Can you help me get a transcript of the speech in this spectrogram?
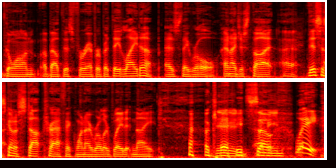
go on about this forever, but they light up as they roll, and I just thought this is gonna stop traffic when I rollerblade at night. okay, Dude, I so mean- wait,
